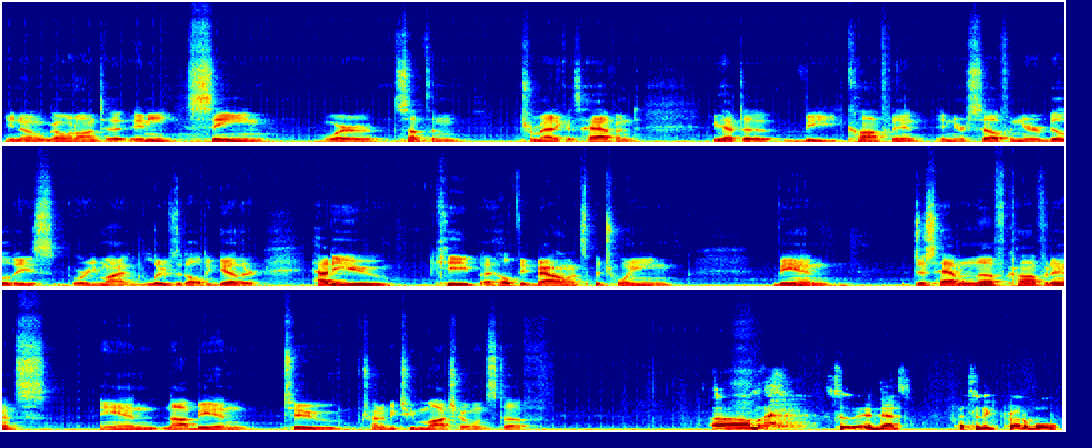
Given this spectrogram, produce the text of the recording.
you know, going on to any scene where something traumatic has happened you have to be confident in yourself and your abilities or you might lose it altogether how do you keep a healthy balance between being just having enough confidence and not being too trying to be too macho and stuff Um, so that's that's an incredible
